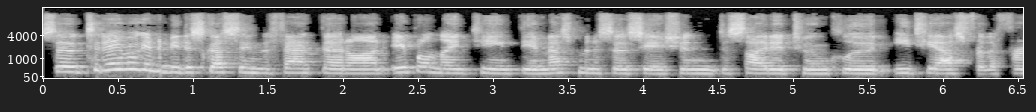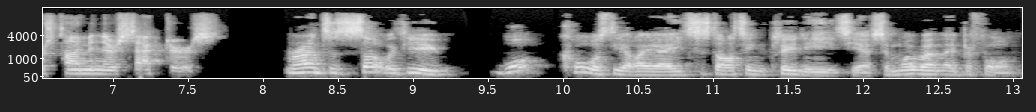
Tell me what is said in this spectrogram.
So, today we're going to be discussing the fact that on April 19th, the Investment Association decided to include ETFs for the first time in their sectors. Miranda, to start with you, what caused the IA to start including ETFs and why weren't they before?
